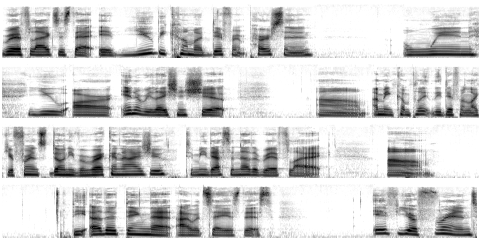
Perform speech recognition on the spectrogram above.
red flags is that if you become a different person when you are in a relationship, um, I mean, completely different, like your friends don't even recognize you, to me, that's another red flag. Um, the other thing that I would say is this if your friends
